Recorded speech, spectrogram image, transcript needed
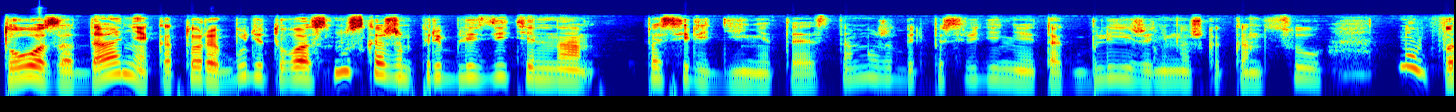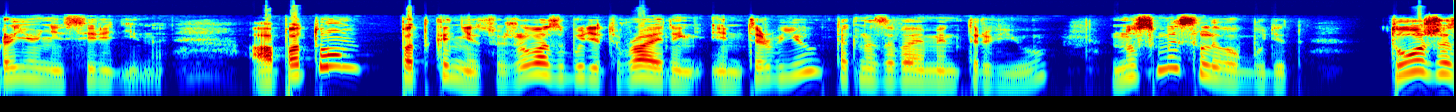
то задание, которое будет у вас, ну, скажем, приблизительно посередине теста, может быть посередине и так ближе, немножко к концу, ну в районе середины. А потом под конец уже у вас будет writing interview, так называемое интервью, но смысл его будет тоже,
